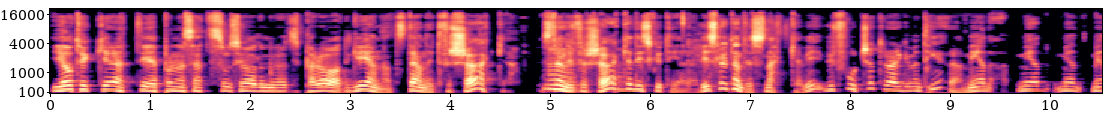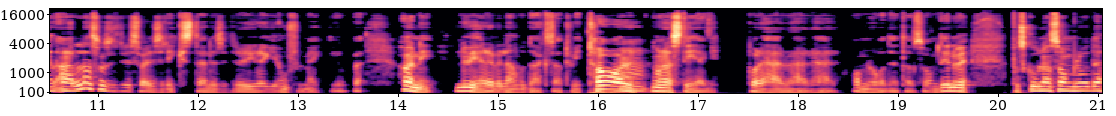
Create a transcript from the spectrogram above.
jag tycker att det är på något sätt socialdemokratisk paradgren att ständigt försöka. Ständigt Mm. försöka Mm. diskutera. Vi slutar inte snacka, vi, vi fortsätter att argumentera med, med, med, med alla som sitter i Sveriges riksdag eller sitter i regionfullmäktige. Hörni, nu är det väl ändå dags att vi tar Mm. några steg på det här och det här, det här området. Alltså om det nu är på skolans område,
